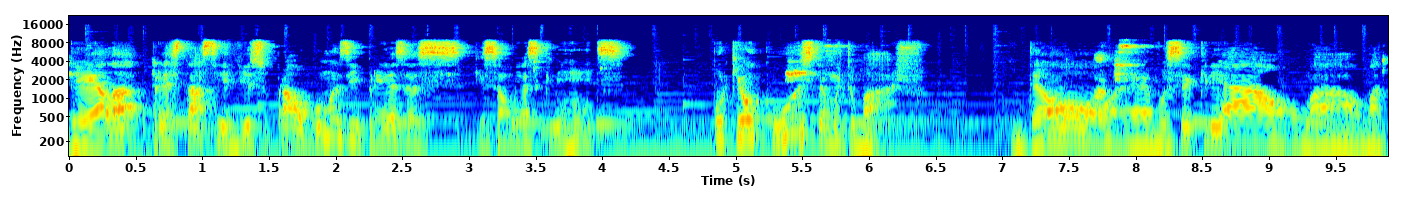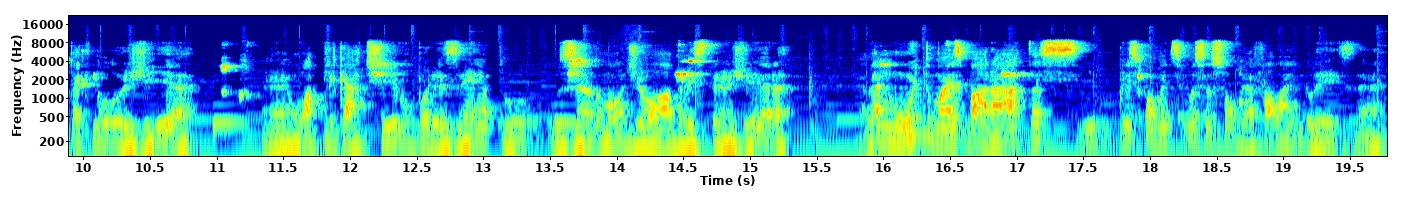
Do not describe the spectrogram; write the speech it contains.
dela prestar serviço para algumas empresas que são minhas clientes, porque o custo é muito baixo. Então, é, você criar uma, uma tecnologia, é, um aplicativo, por exemplo, usando mão de obra estrangeira, ela é muito mais barata, e principalmente se você souber falar inglês, né?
